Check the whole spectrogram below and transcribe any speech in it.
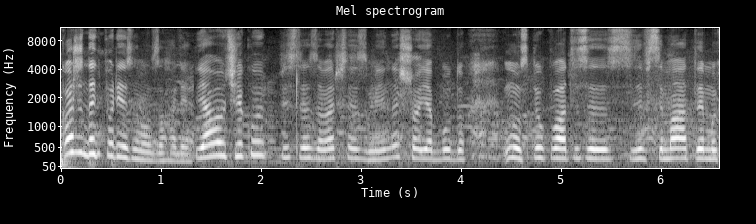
Кожен день по-різному взагалі. Я очікую після завершення зміни, що я буду ну, спілкуватися зі всіма тими,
